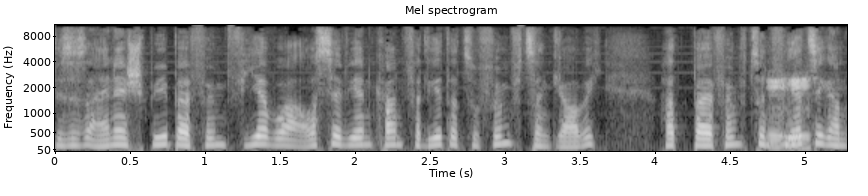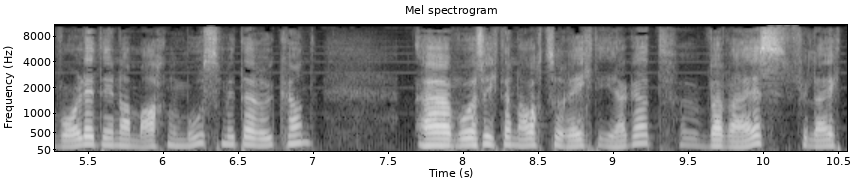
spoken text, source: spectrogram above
Dieses eine Spiel bei 5-4, wo er ausservieren kann, verliert er zu 15, glaube ich. Hat bei 15-40 mhm. einen Wolle, den er machen muss mit der Rückhand, äh, wo er sich dann auch zu Recht ärgert. Wer weiß, vielleicht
